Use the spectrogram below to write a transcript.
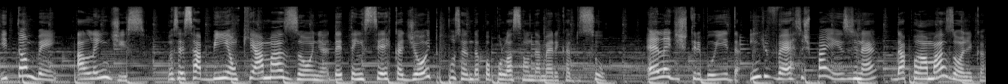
E também, além disso, vocês sabiam que a Amazônia detém cerca de 8% da população da América do Sul? Ela é distribuída em diversos países né, da Pan-Amazônica,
